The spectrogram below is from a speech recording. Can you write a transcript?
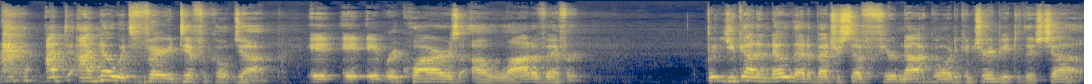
I, I know it's a very difficult job. It, it it requires a lot of effort, but you got to know that about yourself if you're not going to contribute to this child.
